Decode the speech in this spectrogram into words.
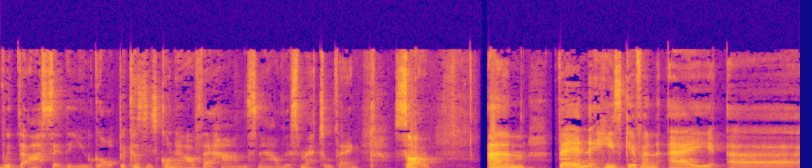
with the asset that you got because it's gone out of their hands now this metal thing. So um, then he's given a uh,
